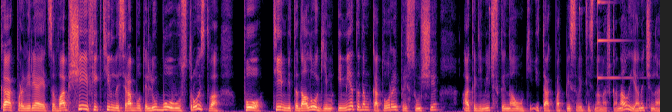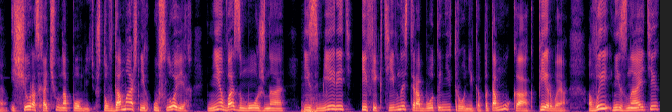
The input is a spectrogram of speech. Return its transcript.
как проверяется вообще эффективность работы любого устройства по тем методологиям и методам, которые присущи академической науке. Итак, подписывайтесь на наш канал, и я начинаю. Еще раз хочу напомнить, что в домашних условиях невозможно измерить эффективность работы нейтроника, потому как, первое, вы не знаете,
